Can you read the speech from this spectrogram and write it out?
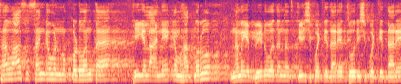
ಸಹವಾಸ ಸಂಘವನ್ನು ಕೊಡುವಂತ ಹೀಗೆಲ್ಲ ಅನೇಕ ಮಹಾತ್ಮರು ನಮಗೆ ಬೇಡುವುದನ್ನು ತಿಳಿಸಿಕೊಟ್ಟಿದ್ದಾರೆ, ತೋರಿಸಿಕೊಟ್ಟಿದ್ದಾರೆ.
